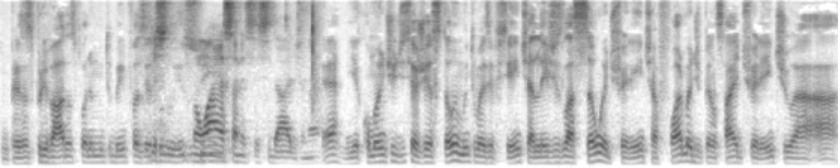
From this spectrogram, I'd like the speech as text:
Empresas privadas podem muito bem fazer isso, tudo isso. Não e, há essa necessidade, né? É, e é como a gente disse, a gestão é muito mais eficiente, a legislação é diferente, a forma de pensar é diferente, a, a,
